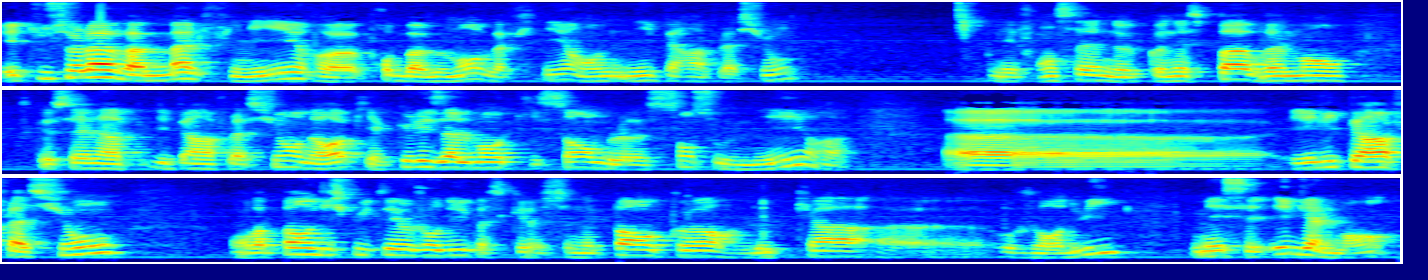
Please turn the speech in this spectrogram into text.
Et tout cela va mal finir, euh, probablement va finir en hyperinflation. Les Français ne connaissent pas vraiment ce que c'est l'hyperinflation. En Europe, il n'y a que les Allemands qui semblent s'en souvenir. et l'hyperinflation, on ne va pas en discuter aujourd'hui parce que ce n'est pas encore le cas aujourd'hui, mais c'est également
